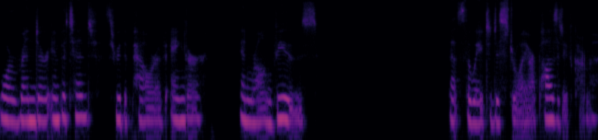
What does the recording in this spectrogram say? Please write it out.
Or render impotent through the power of anger and wrong views. That's the way to destroy our positive karma.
